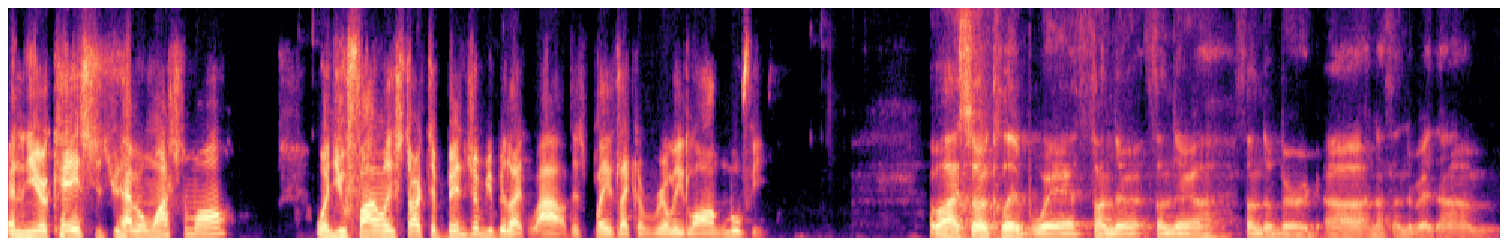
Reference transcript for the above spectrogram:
And in your case, since you haven't watched them all, when you finally start to binge them, you'll be like, "Wow, this plays like a really long movie." Well, I saw a clip where Thunder, Thunder, Thunderbird, uh, not Thunderbird, um,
